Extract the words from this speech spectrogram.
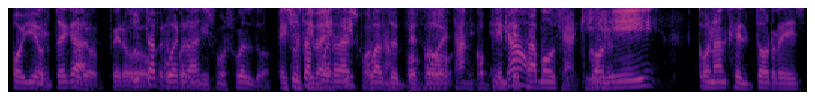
Oye, ¿eh? Ortega, pero, ¿tú te? Por el mismo sueldo. Eso ¿Tú te, te acuerdas decir, cuando empezó? Empezamos aquí... con Ángel Torres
